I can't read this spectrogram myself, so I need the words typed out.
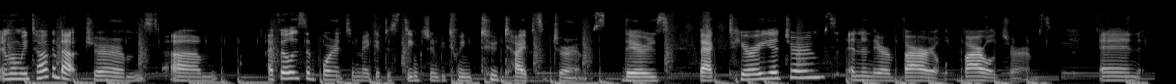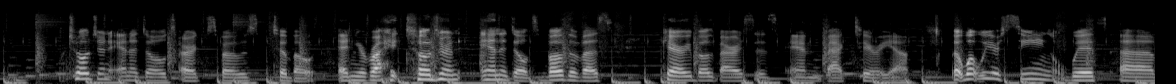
And when we talk about germs, um, I feel it's important to make a distinction between two types of germs. There's bacteria germs, and then there are viral viral germs. And children and adults are exposed to both. And you're right, children and adults, both of us carry both viruses and bacteria. But what we are seeing with uh,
